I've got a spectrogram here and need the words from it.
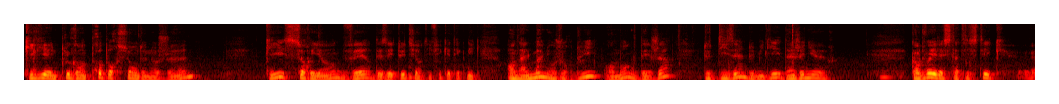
qu'il y ait une plus grande proportion de nos jeunes qui s'orientent vers des études scientifiques et techniques. En Allemagne aujourd'hui, on manque déjà de dizaines de milliers d'ingénieurs. Quand vous voyez les statistiques, euh,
